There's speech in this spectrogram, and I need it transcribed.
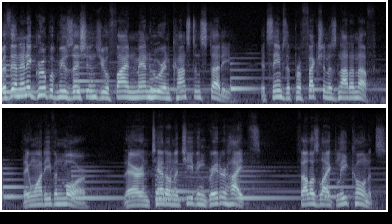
Within any group of musicians, you'll find men who are in constant study. It seems that perfection is not enough. They want even more. They're intent on achieving greater heights. Fellows like Lee Konitz.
